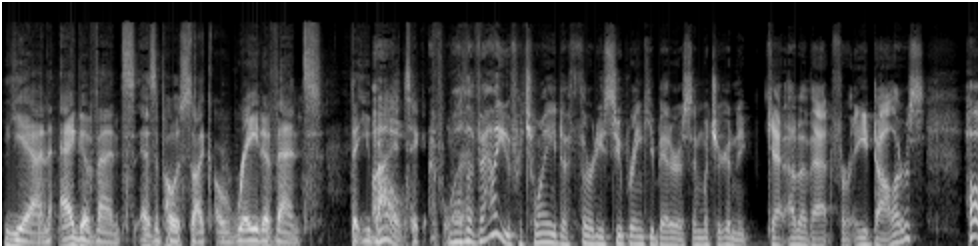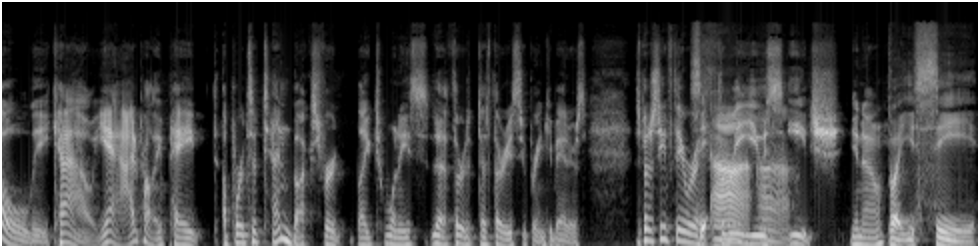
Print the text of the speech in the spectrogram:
Yeah, an egg event as opposed to like a raid event that you buy a Oh, ticket for. Well, the value for 20 to 30 super incubators and what you're going to get out of that for $8. Holy cow. Yeah, I'd probably pay upwards of 10 bucks for like 20 uh, 30 to 30 super incubators, especially if they were See, three ah, use ah. each, you know. but you see,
